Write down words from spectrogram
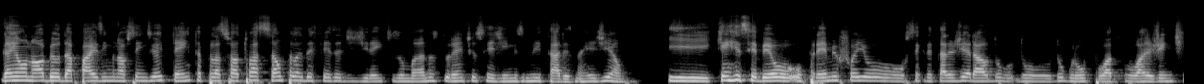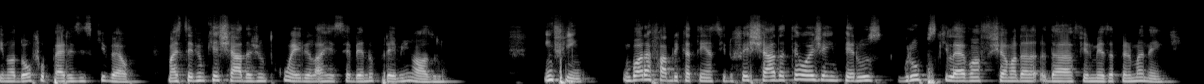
ganhou o Nobel da Paz em 1980 pela sua atuação pela defesa de direitos humanos durante os regimes militares na região. E quem recebeu o prêmio foi o secretário-geral do, do, do, grupo, o argentino Adolfo Pérez Esquivel, mas teve um queixada junto com ele lá recebendo o prêmio em Oslo. Enfim, embora a fábrica tenha sido fechada, até hoje é em Perus grupos que levam a chama da, da firmeza permanente.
